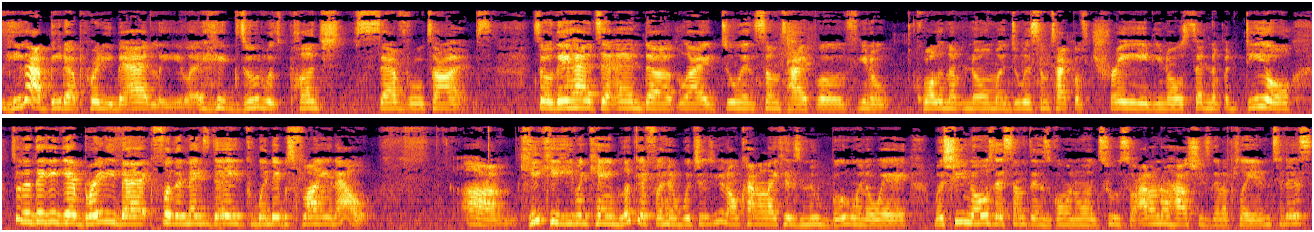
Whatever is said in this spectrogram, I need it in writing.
he got beat up pretty badly. Like dude was punched several times. So they had to end up like doing some type of you know calling up noma doing some type of trade you know setting up a deal so that they could get brady back for the next day when they was flying out um, Kiki even came looking for him, which is, you know, kind of like his new boo in a way. But she knows that something's going on too. So I don't know how she's going to play into this.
